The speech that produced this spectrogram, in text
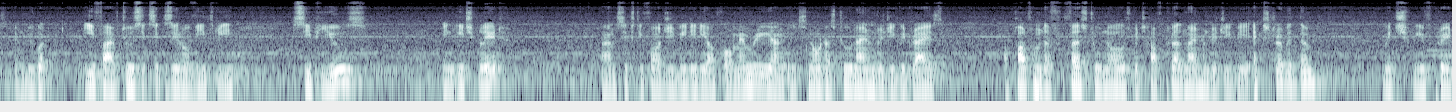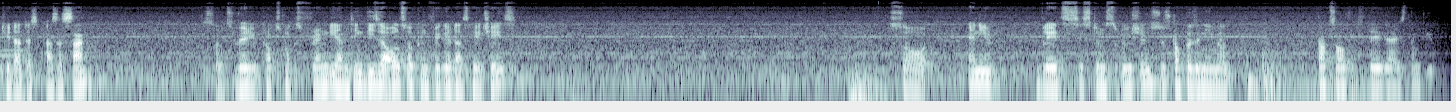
So we've got E52660V3 CPUs in each blade and 64 GB DDR4 memory and each node has two 900 GB drives apart from the first two nodes which have 12900 GB extra with them which we've created as as a SAN so it's very Proxmox friendly. And I think these are also configured as HAs so any blade system solutions just drop us an email. That's all for today guys. Thank you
